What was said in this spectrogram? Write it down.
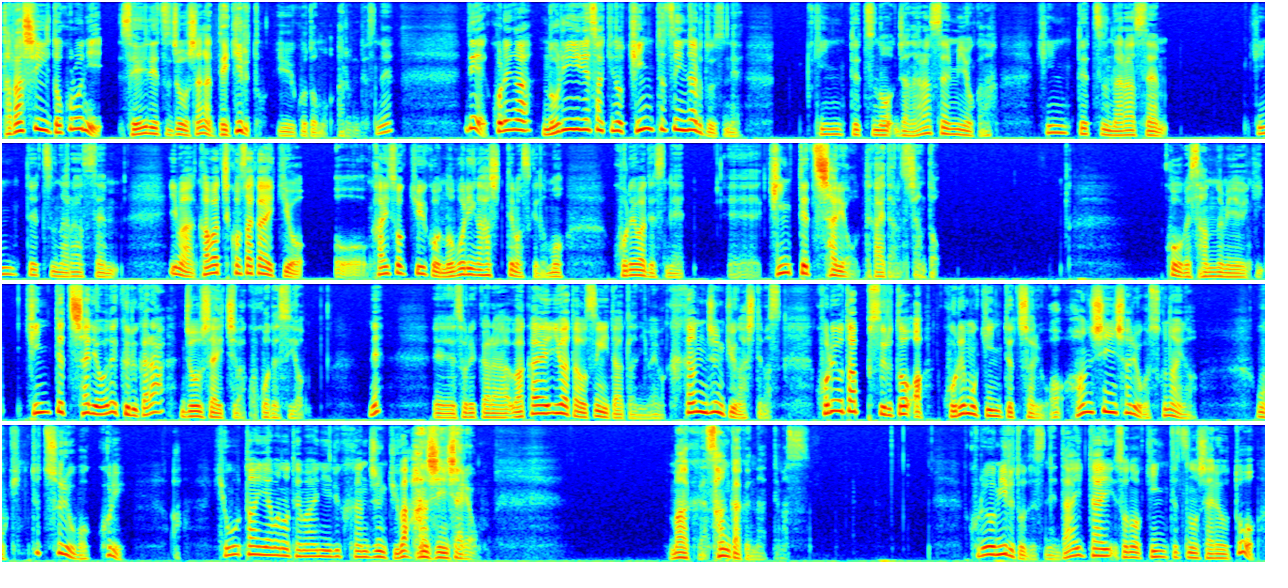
正しいところに整列乗車ができるということもあるんですね。でこれが乗り入れ先の近鉄になるとですね近鉄のじゃあ奈良線見ようかな。近鉄奈良線。近鉄奈良線。今河内小坂駅を快速急行上りが走ってますけどもこれはですね、えー、近鉄車両って書いてあるんですちゃんと。神戸三宮行き近鉄車両で来るから乗車位置はここですよ。ね。えー、それから和歌岩田を過ぎた辺りには今区間準急が走ってます。これをタップするとあこれも近鉄車両。あ阪神車両が少ないな。お近鉄車両ばっかり。あひょうたん山の手前にいる区間準急は阪神車両。マークが三角になってます。これを見るとですね大体その近鉄の車両と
